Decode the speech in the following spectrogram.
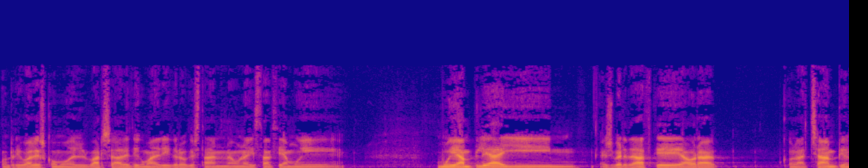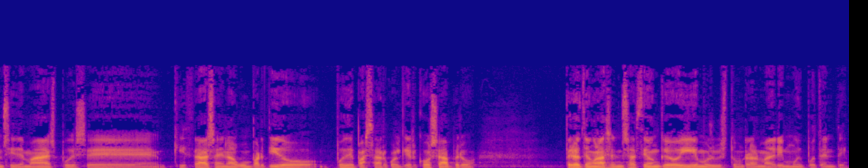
con rivales como el Barça, Atlético Madrid, creo que están a una distancia muy, muy amplia y es verdad que ahora con la Champions y demás, pues eh, quizás en algún partido puede pasar cualquier cosa, pero, pero tengo la sensación que hoy hemos visto un Real Madrid muy potente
